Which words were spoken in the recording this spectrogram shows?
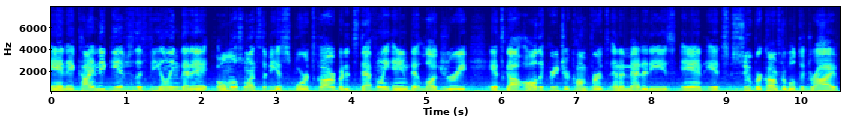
and it kind of gives the feeling that it almost wants to be a sports car, but it's definitely aimed at luxury. It's got all the creature comforts and amenities, and it's super comfortable to drive.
